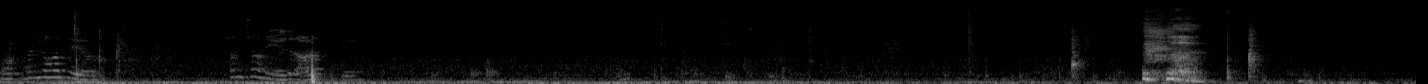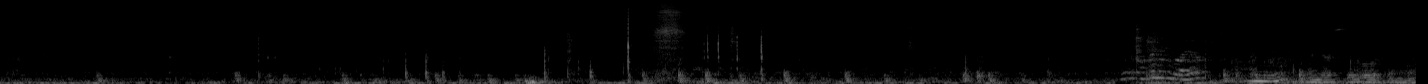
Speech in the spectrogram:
어 설명하세요. 천천히 얘들 알아듣게 설명하는 거예요? 아니요 먼저 쓰고 설명.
